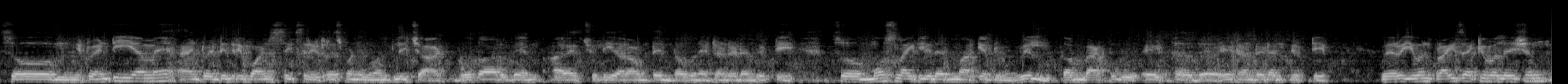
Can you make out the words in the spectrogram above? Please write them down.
so um, 20 EMA and 23.6 retracement in monthly chart. Both are them are actually around 10,850 so most likely that market will come back to 8, uh, 850 where even price accumulation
